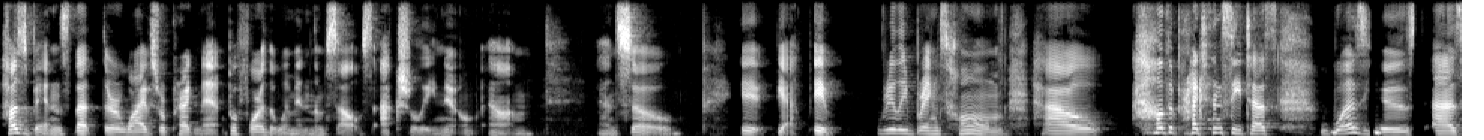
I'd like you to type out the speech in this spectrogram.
husbands that their wives were pregnant before the women themselves actually knew. Um, and so it yeah it really brings home how how the pregnancy test was used as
